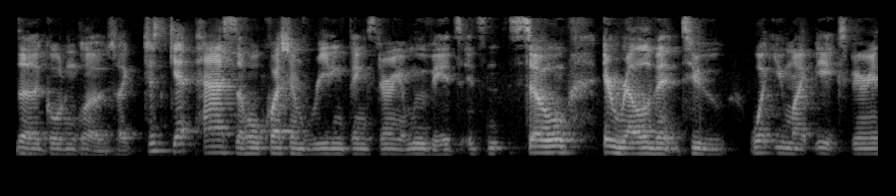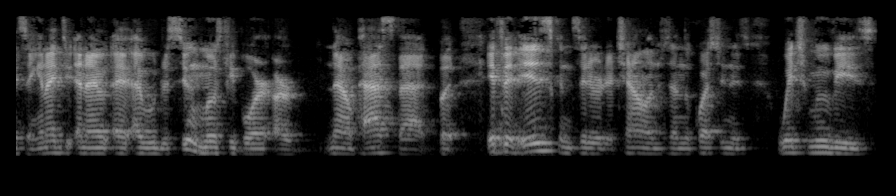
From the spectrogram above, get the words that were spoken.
the Golden Globes. Like, just get past the whole question of reading things during a movie. It's it's so irrelevant to what you might be experiencing. And I do, and I I- would assume most people are are now past that. But if it is considered a challenge, then the question is which movies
